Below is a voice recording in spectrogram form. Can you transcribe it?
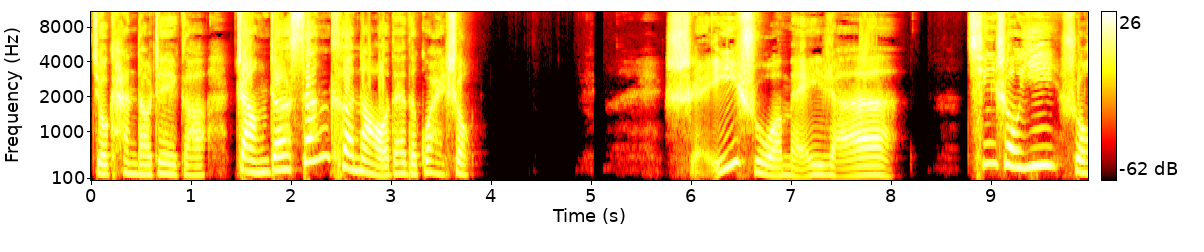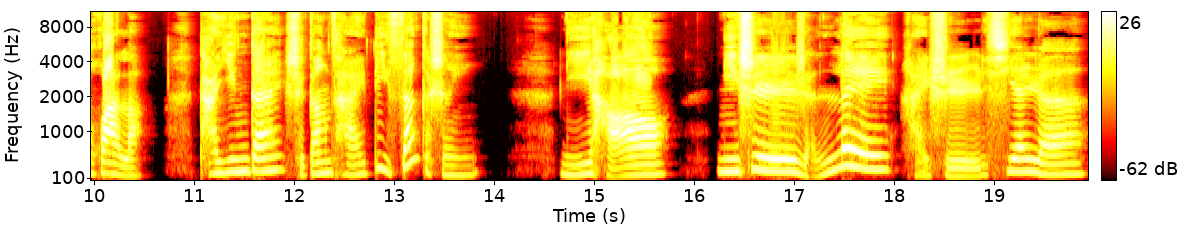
就看到这个长着三颗脑袋的怪兽。谁说没人？青兽医说话了，他应该是刚才第三个声音。你好，你是人类还是仙人？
